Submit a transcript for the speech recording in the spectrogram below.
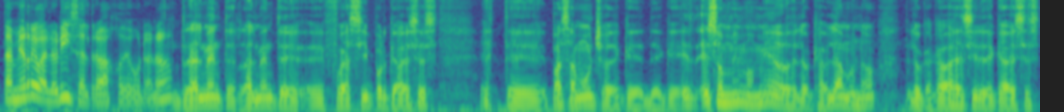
también revaloriza el trabajo de uno, ¿no? Realmente, realmente eh, fue así porque a veces este, pasa mucho de que, de que esos mismos miedos de lo que hablamos, ¿no? De lo que acabas de decir, de que a veces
